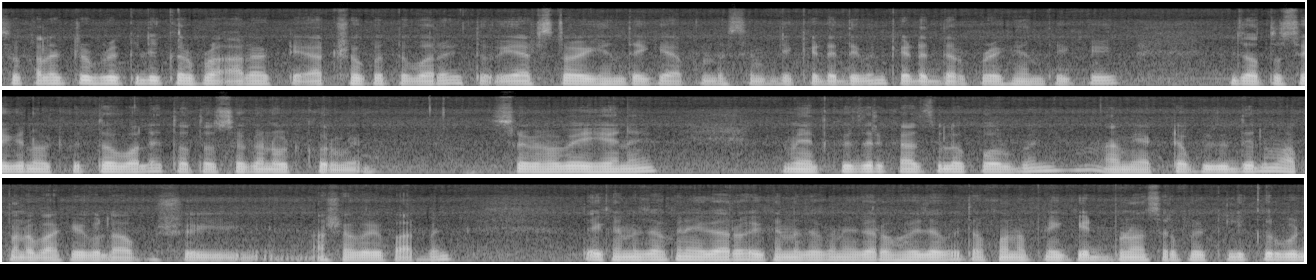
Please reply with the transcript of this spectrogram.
সো কালেক্টের উপরে ক্লিক করার পর আরও একটা অ্যাড শো করতে পারে। তো এই অ্যাডসটাও এখান থেকে আপনারা সিম্পলি কেটে দেবেন। কেটে দেওয়ার পর এখান থেকে যত সেকেন্ড ওয়েট করতে বলে, তত সেকেন্ড ওয়েট করবেন। সো এভাবে এখানে ম্যাথ কুইজের কাজগুলো করবেন। আমি একটা পুজো দিলাম, আপনারা বাকিগুলো অবশ্যই আশা করি পারবেন। তো এখানে যখন এগারো, এখানে যখন এগারো হয়ে যাবে, তখন আপনি গেট বোনাসের উপরে ক্লিক করবেন।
